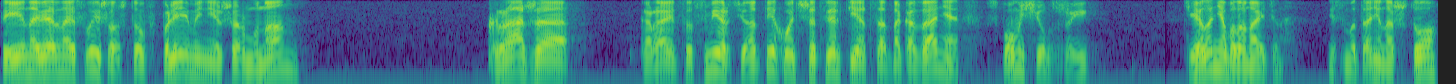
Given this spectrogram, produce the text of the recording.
Ты, наверное, слышал, что в племени Шармунан кража карается смертью, а ты хочешь отвертеться от наказания с помощью лжи. Тело не было найдено. Несмотря ни на что,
